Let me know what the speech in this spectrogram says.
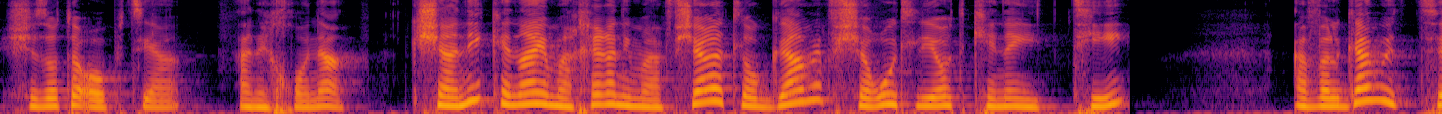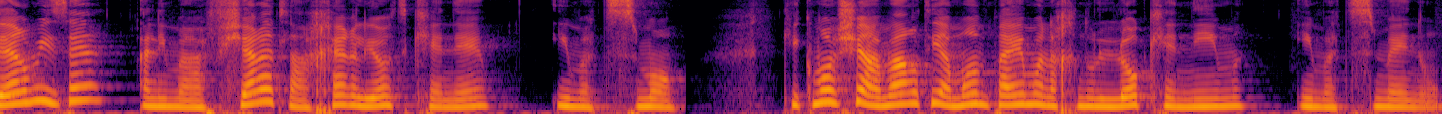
שזאת האופציה הנכונה. כשאני כנה עם האחר, אני מאפשרת לו גם אפשרות להיות כנה איתי, אבל גם יותר מזה, אני מאפשרת לאחר להיות כנה עם עצמו. כי כמו שאמרתי, המון פעמים אנחנו לא כנים עם עצמנו.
